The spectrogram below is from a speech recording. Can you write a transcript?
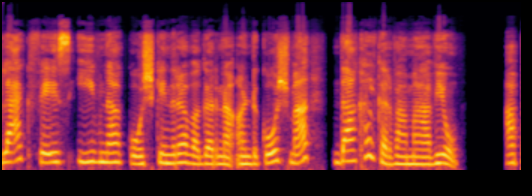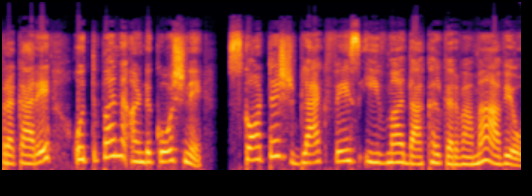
બ્લેક ફેસ ઈવના કોષ કેન્દ્ર વગરના અંડકોષમાં દાખલ કરવામાં આવ્યું. આ પ્રકારે ઉત્પન્ન અંડકોષને સ્કોટિશ બ્લેક ફેસ ઈવમાં દાખલ કરવામાં આવ્યો.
